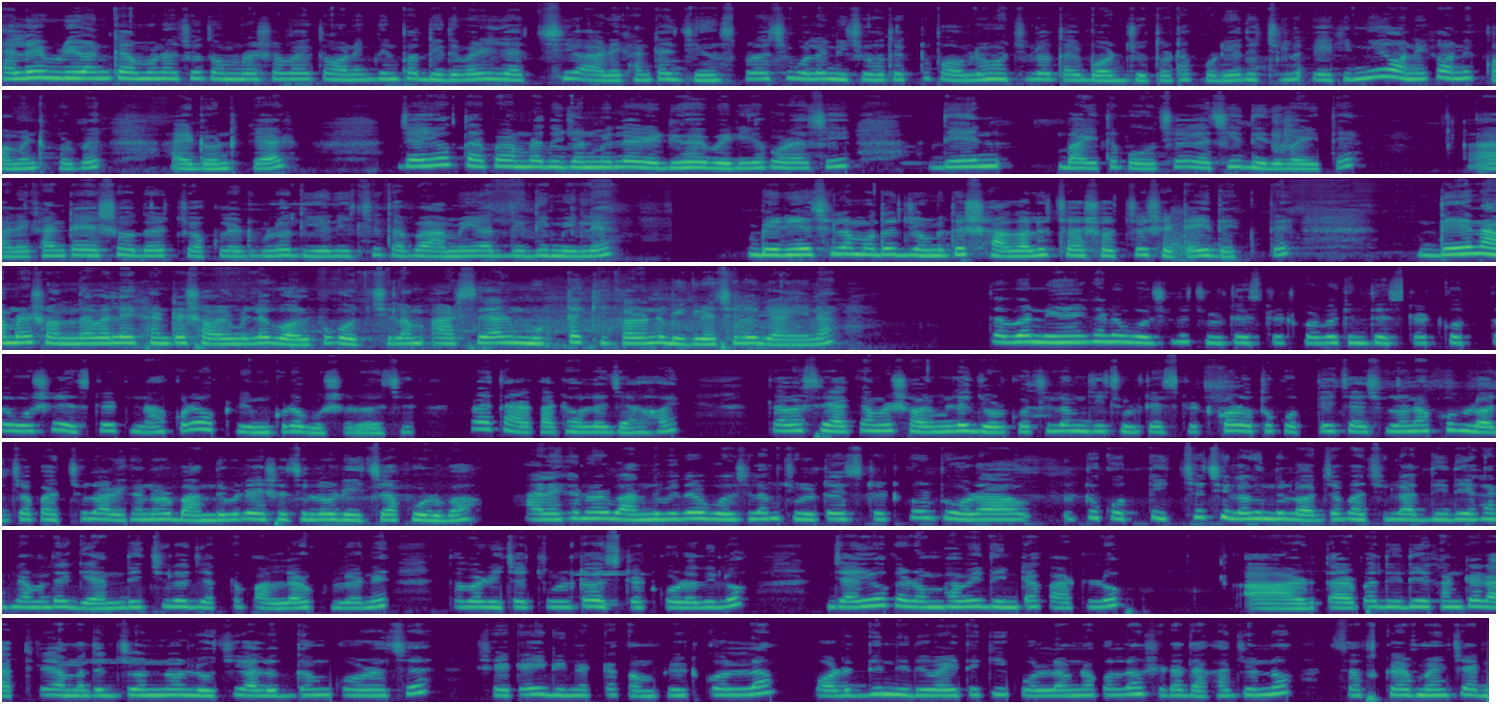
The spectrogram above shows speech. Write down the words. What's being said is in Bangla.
হ্যালো এভরিওয়ান, কেমন আছো? তোমরা সবাই তো অনেকদিন পর দিদিবাড়ি যাচ্ছি। আর এখানটায় জিন্স পরেছি বলে নিচু হতে একটু প্রবলেম হচ্ছিল, তাই বর জুতোটা পরিয়ে দিচ্ছিল। এটি নিয়ে অনেকে অনেক কমেন্ট করবে আই ডোন্ট কেয়ার যাই হোক, তারপর আমরা দুজন মিলে রেডি হয়ে বেরিয়ে পড়েছি। দেন বাড়িতে পৌঁছে গেছি দিদিবাড়িতে। আর এখানটায় এসে ওদের চকলেটগুলো দিয়ে দিচ্ছি। তারপর আমি আর দিদি মিলে বেরিয়েছিলাম ওদের জমিতে শাগালু চাষ হচ্ছে সেটাই দেখতে। দেন আমরা সন্ধ্যাবেলা এখানটায় সবাই মিলে গল্প করছিলাম। আর সে আর মুখটা কী কারণে বিগড়েছিল জানি না। তারপর নেহা এখানে বলছিল, চুলটা স্ট্রেট করবে, কিন্তু স্ট্রেট করতে বসে স্ট্রেট না করে ও ক্রিম করে বসে রয়েছে। মানে তার কাটা হলে যা হয়। তারপর শ্রেয়াকে আমরা সবাই মিলে জোর করছিলাম যে, চুলটা স্ট্রেট কর। ও তো করতেই চাইছিল না, খুব লজ্জা পাচ্ছিল। আর এখানে ওর বান্ধবীরা এসেছিল, রিচা, পূর্বা। আর এখানে ওর বান্ধবীদের বলছিলাম, চুলটা স্ট্রেট করবে ওরা একটু করতে ইচ্ছে ছিল, কিন্তু লজ্জা পাচ্ছিলো। আর দিদি এখানে আমাদের জ্ঞান দিচ্ছিল যে, একটা পার্লার খুলে নে। তারপর রিচার চুলটাও স্ট্রেট করে দিল। যাই হোক, এরমভাবেই দিনটা কাটলো। আর তারপর দিদি এখানটা রাত্রে আমাদের জন্য লুচি আলুর দম করেছে, সেটাই ডিনারটা কমপ্লিট করলাম। পরের দিন দিদিবাড়িতে কী করলাম না করলাম সেটা দেখার জন্য সাবস্ক্রাইব মাই চ্যানেল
